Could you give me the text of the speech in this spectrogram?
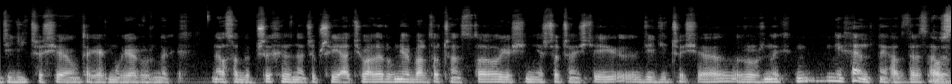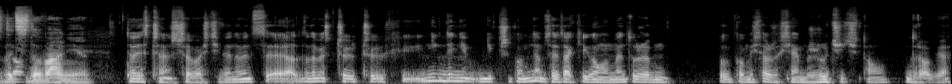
dziedziczy się, tak jak mówię, różnych osoby przychylne czy przyjaciół, ale również bardzo często, jeśli nie jeszcze częściej, dziedziczy się różnych niechętnych No, adwersarzy. zdecydowanie. To jest częstsze właściwie. No więc, natomiast czy, czy nigdy nie, nie przypominam sobie takiego momentu, żebym pomyślał, że chciałem rzucić tą drogę.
